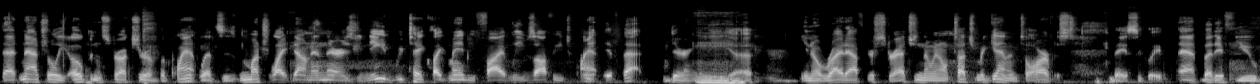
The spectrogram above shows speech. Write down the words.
that naturally open structure of the plantlets is much light down in there as you need. We take like maybe five leaves off each plant, if that, during mm-hmm. the uh, you know, right after stretch, and then we don't touch them again until harvest, basically. And, but if you,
